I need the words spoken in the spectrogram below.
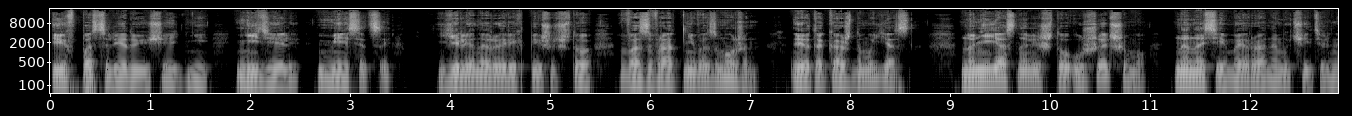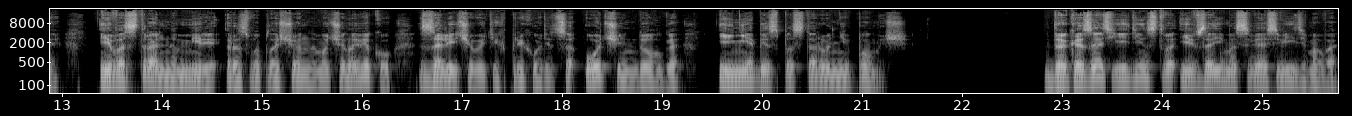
и в последующие дни, недели, месяцы. Елена Рерих пишет, что возврат невозможен, и это каждому ясно. Но не ясно ли, что ушедшему наносимые раны мучительны, и в астральном мире развоплощенному человеку залечивать их приходится очень долго и не без посторонней помощи. Доказать единство и взаимосвязь видимого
